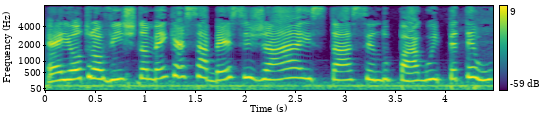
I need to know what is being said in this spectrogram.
É, e outro ouvinte também quer saber se já está sendo pago o IPTU.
